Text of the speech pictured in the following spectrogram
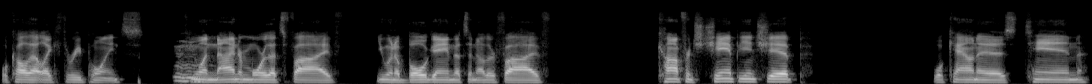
we'll call that like three points. If you mm-hmm. won nine or more, that's five. You win a bowl game, that's another five. Conference championship will count as 10.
